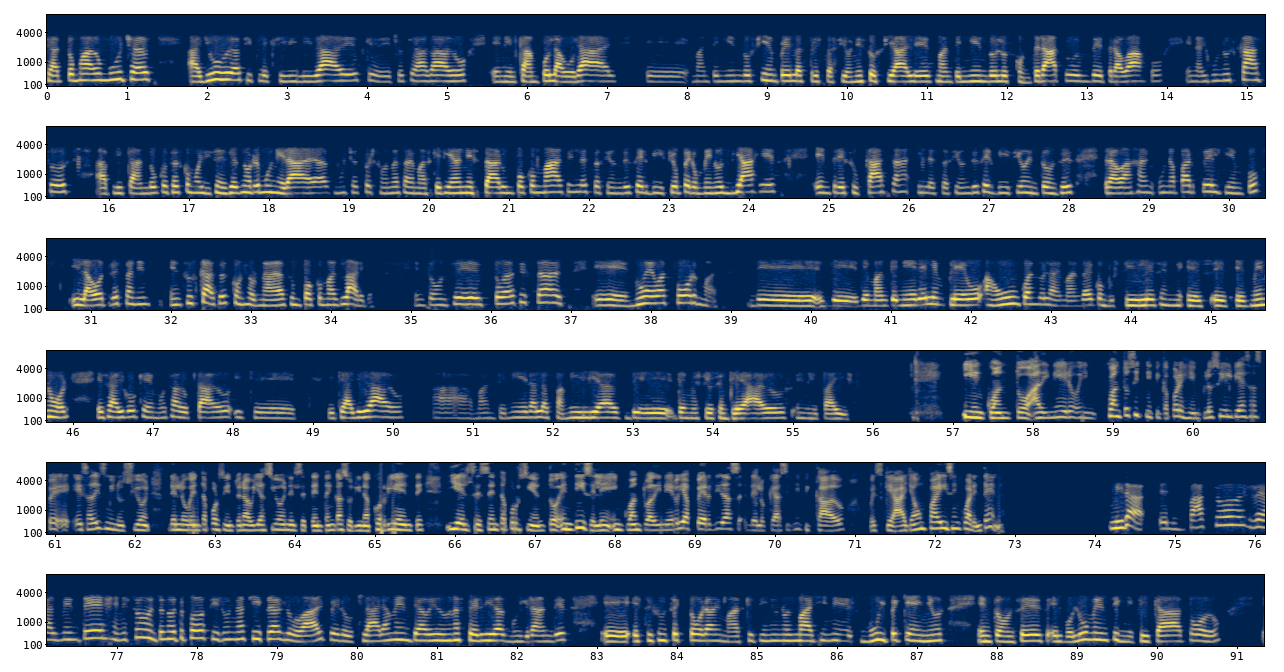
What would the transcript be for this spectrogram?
se ha tomado muchas ayudas y flexibilidades que de hecho se ha dado en el campo laboral, eh, manteniendo siempre las prestaciones sociales, manteniendo los contratos de trabajo, en algunos casos aplicando cosas como licencias no remuneradas. Muchas personas además querían estar un poco más en la estación de servicio, pero menos viajes entre su casa y la estación de servicio, entonces trabajan una parte del tiempo y la otra están en, en sus casas con jornadas un poco más largas. Entonces, todas estas eh, nuevas formas de, de, mantener el empleo, aun cuando la demanda de combustibles es, es, es, menor, es algo que hemos adoptado y que, y que ha ayudado a mantener a las familias de, de nuestros empleados en el país. Y en cuanto a dinero, ¿en cuánto significa, por ejemplo, Silvia, esa disminución del 90% en aviación, el 70% en gasolina corriente y el 60% en diésel? En cuanto a dinero y a pérdidas de lo que ha significado, pues que haya un país en cuarentena. Mira, el impacto realmente, en este momento no te puedo decir una cifra global, pero claramente ha habido unas pérdidas muy grandes. Eh, este es un sector además que tiene unos márgenes muy pequeños, entonces el volumen significa todo.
